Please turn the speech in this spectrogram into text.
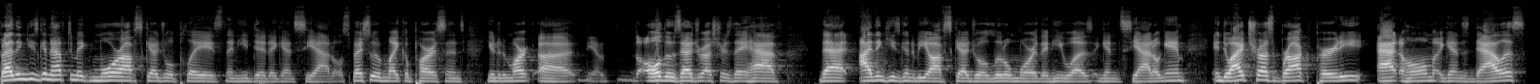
But I think he's going to have to make more off schedule plays than he did against Seattle, especially with Micah Parsons. You know, the Mark, uh, you know, all those edge rushers they have. That I think he's going to be off schedule a little more than he was against Seattle game. And do I trust Brock Purdy at home against Dallas?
